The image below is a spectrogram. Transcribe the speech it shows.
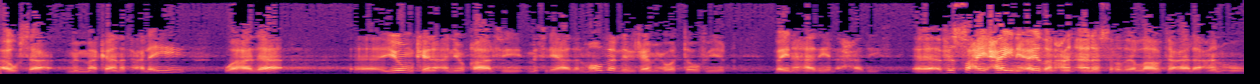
أوسع مما كانت عليه وهذا آه، يمكن أن يقال في مثل هذا الموضع للجمع والتوفيق بين هذه الأحاديث. آه، في الصحيحين أيضا عن أنس رضي الله تعالى عنه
